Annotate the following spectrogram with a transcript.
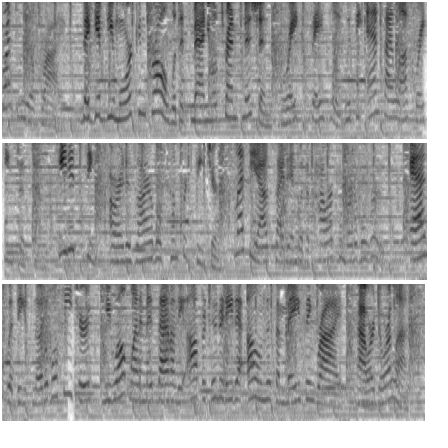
front-wheel drive that gives you more control with its manual transmission. Brake safely with the anti-lock braking system. Heated seats are a desirable comfort feature. Let the outside in with a power convertible roof. And with these notable features, you won't want to miss out on the opportunity to own this amazing ride. Power door locks,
